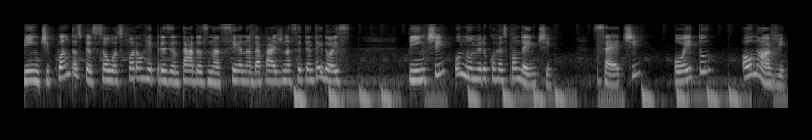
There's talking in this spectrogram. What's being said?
Pinte quantas pessoas foram representadas na cena da página 72. Pinte o número correspondente: 7, 8 ou 9.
